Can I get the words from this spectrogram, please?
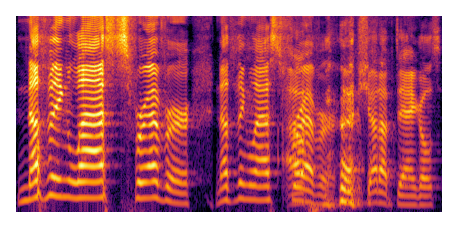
nothing lasts forever. Nothing lasts Oh, forever. shut up, Dangles.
